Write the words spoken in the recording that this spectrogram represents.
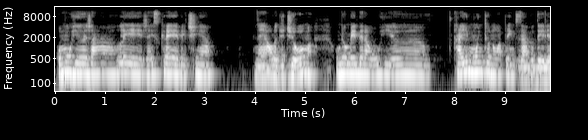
Como o Rian já lê, já escreve, ele tinha né, aula de idioma, o meu medo era o Rian caí muito no aprendizado dele.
